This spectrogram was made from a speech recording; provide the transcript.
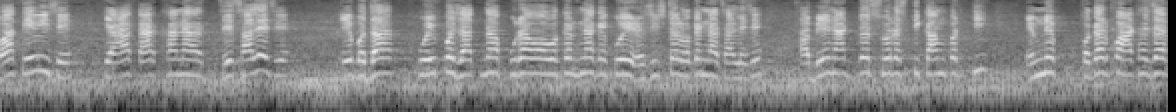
વાત એવી છે કે આ કારખાના જે ચાલે છે, એ બધા કોઈ પણ જાતના પુરાવા વગરના કે કોઈ રજિસ્ટર વગરના ચાલે છે. આ બેન આઠ દસ વર્ષથી કામ કરતી, એમને પગાર પર આઠ હજાર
